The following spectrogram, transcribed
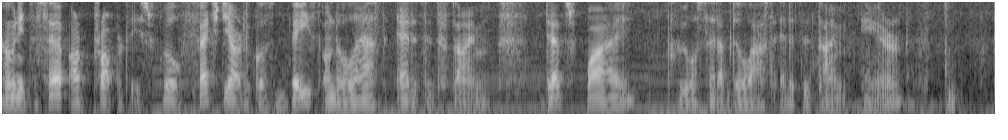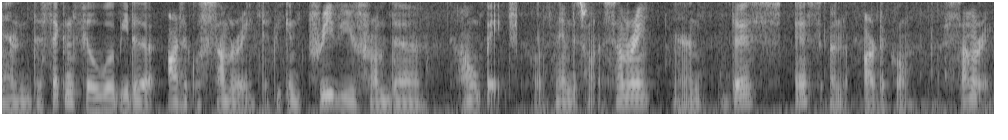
Now we need to set up our properties. We'll fetch the articles based on the last edited time. That's why we will set up the last edited time here. And the second field will be the article summary that we can preview from the homepage. So let's name this one a summary. And this is an article summary.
